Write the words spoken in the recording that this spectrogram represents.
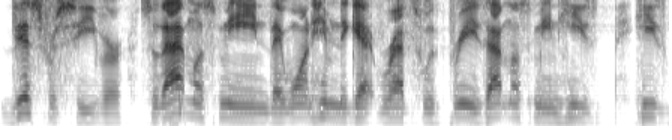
this receiver, so that must mean they want him to get reps with Brees. That must mean he's he's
